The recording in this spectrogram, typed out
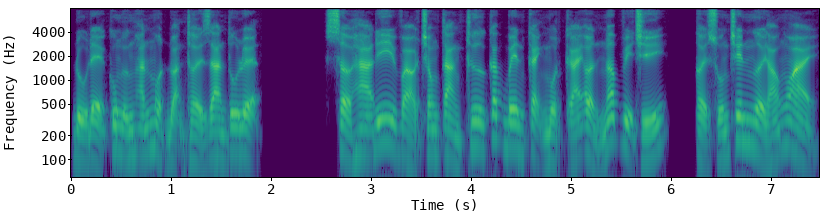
đủ để cung ứng hắn một đoạn thời gian tu luyện. Sở Hà đi vào trong tàng thư các bên cạnh một cái ẩn nấp vị trí, cởi xuống trên người áo ngoài,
